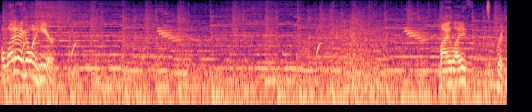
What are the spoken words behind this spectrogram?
Oh, why did I go in here? My life is pretty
